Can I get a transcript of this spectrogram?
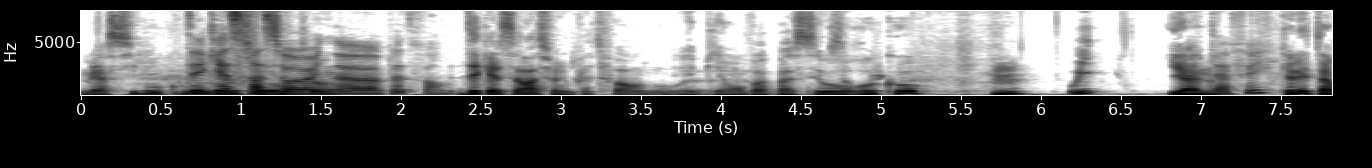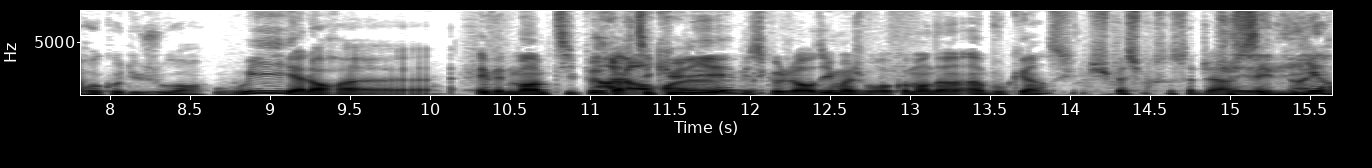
Merci beaucoup. Dès qu'elle sera sur une euh, plateforme. Dès qu'elle sera sur une plateforme. Eh euh, bien, on va passer au reco. Hmm Oui. Yann, fait. quel est ta reco du jour? Oui, alors, euh, événement un petit peu Alors, particulier, euh, puisqu'aujourd'hui, moi, je vous recommande un, un bouquin. Je suis pas sûr que ce soit déjà Tu sais arrivé. lire?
